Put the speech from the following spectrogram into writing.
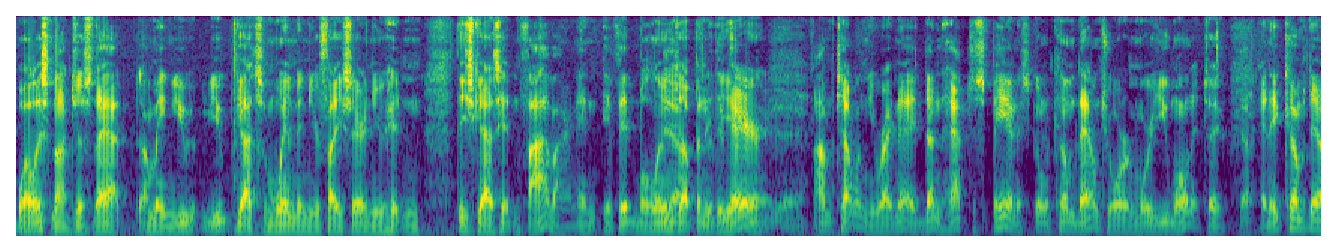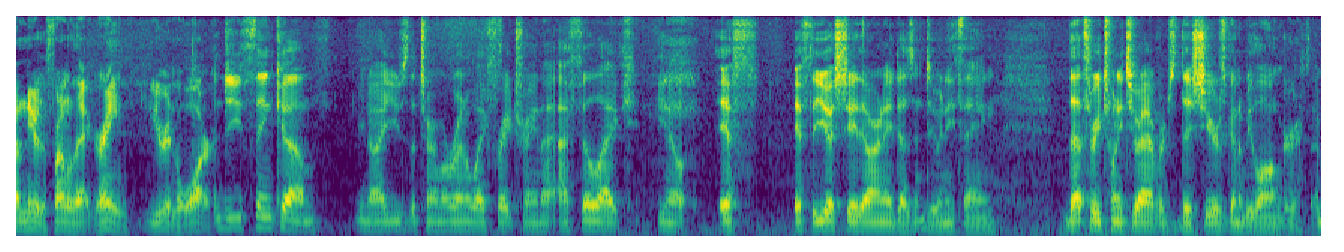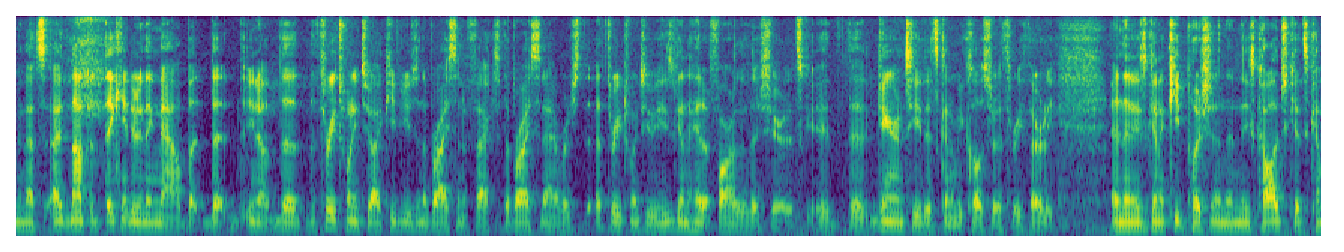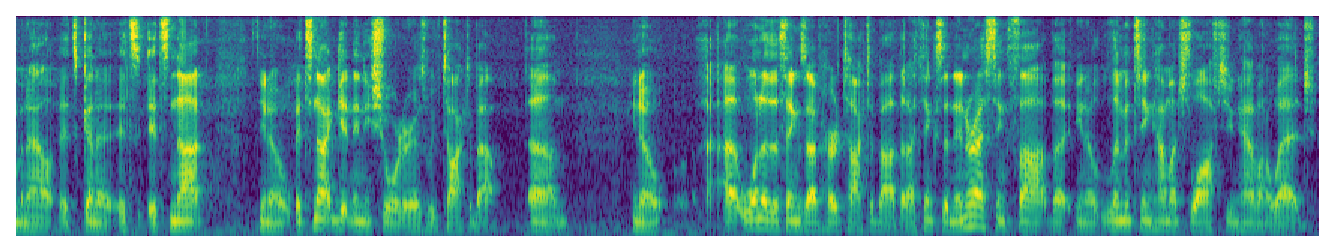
Well, it's not just that. I mean, you you got some wind in your face there, and you're hitting these guys hitting five iron, and if it balloons Yeah, up into the air, there, yeah. I'm telling you right now, it doesn't have to spin. It's going to come down Jordan, where you want it to, Yeah. and it comes down near the front of that green. You're in the water. Do you think, um, you know, I use the term a runaway freight train. I, I feel like, you know, if if the USGA, the R&A doesn't do anything, that 322 average this year is going to be longer. I mean, that's not that they can't do anything now, but that you know, the the 322. I keep using the Bryson effect. The Bryson average at 322, he's going to hit it farther this year. It's it, the guaranteed it's going to be closer to 330, and then he's going to keep pushing. And then these college kids coming out, it's gonna it's it's not, you know, it's not getting any shorter as we've talked about. Um, you know, uh, one of the things I've heard talked about that I think is an interesting thought, but you know, limiting how much loft you can have on a wedge.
